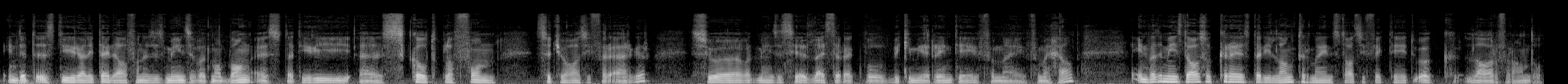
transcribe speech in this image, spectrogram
en dit is die realiteit daarvan is is mense wat maar bang is dat hierdie uh skuldplafon situasie vererger. So wat mense sê is luister ek wil bietjie meer rente hê vir my vir my geld. En wat mense daarso kry is dat die langtermyn staatseffekte het ook laer verhandel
